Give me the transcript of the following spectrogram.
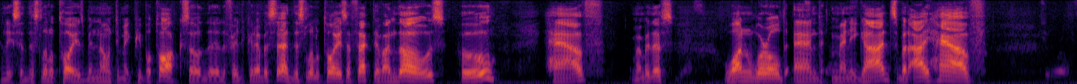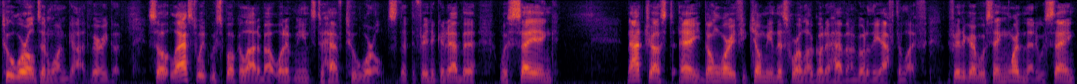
And they said, This little toy has been known to make people talk. So the, the Frierdiker Rebbe said, This little toy is effective on those who have, remember this? one world and many gods, but I have two worlds. two worlds and one God. Very good. So last week we spoke a lot about what it means to have two worlds. That the Frierdiker Rebbe was saying, not just, hey, don't worry, if you kill me in this world, I'll go to heaven, I'll go to the afterlife. The Rebbe was saying more than that. He was saying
